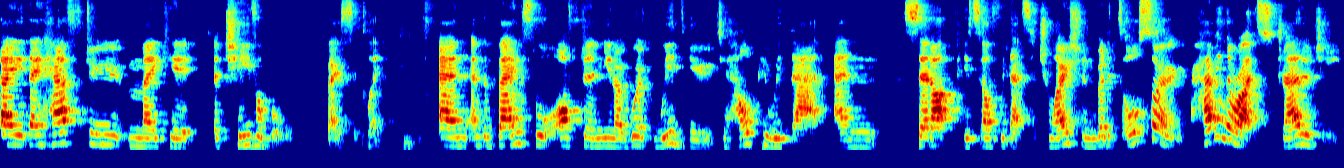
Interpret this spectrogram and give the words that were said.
they they have to make it achievable, basically. And and the banks will often, you know, work with you to help you with that and set up yourself with that situation. But it's also having the right strategy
